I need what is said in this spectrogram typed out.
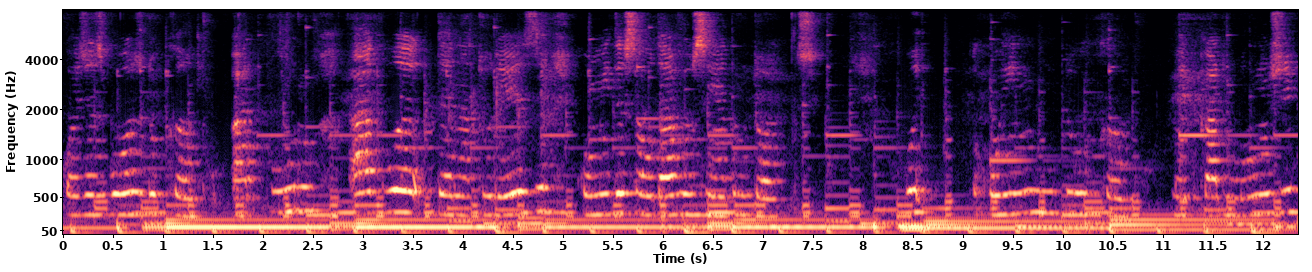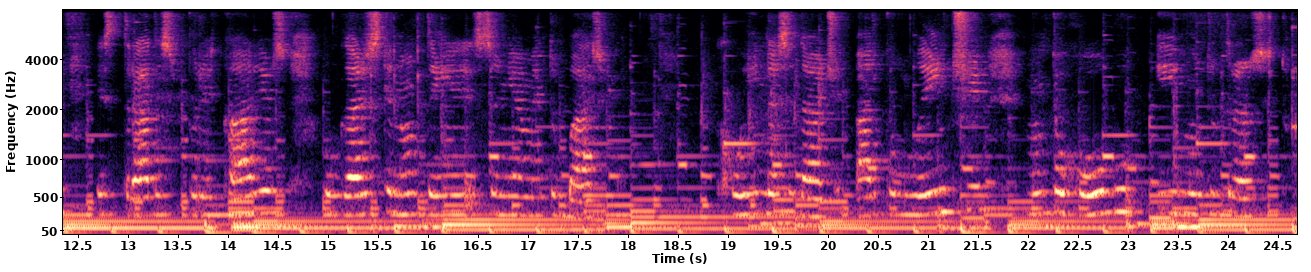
Coisas boas do campo. Ar puro, água da natureza, comida saudável sem agrotóxicos. Ru- Ruim do campo. Mercado longe, estradas precárias, lugares que não têm saneamento básico. Ruim da cidade, ar poluente, muito roubo e muito trânsito.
